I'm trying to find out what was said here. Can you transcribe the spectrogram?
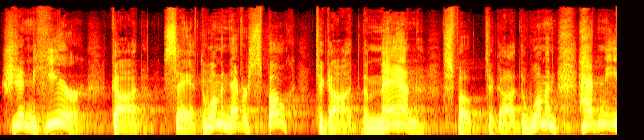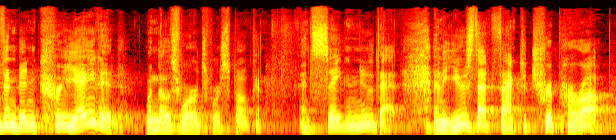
She didn't hear God say it. The woman never spoke to God. The man spoke to God. The woman hadn't even been created when those words were spoken. And Satan knew that. And he used that fact to trip her up.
